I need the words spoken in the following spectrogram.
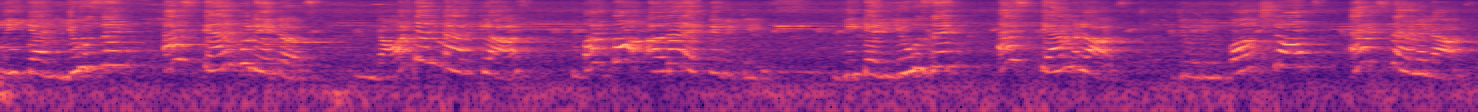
We can use it as calculators, not in math class, but for other activities. We can use it as cameras during workshops and seminars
